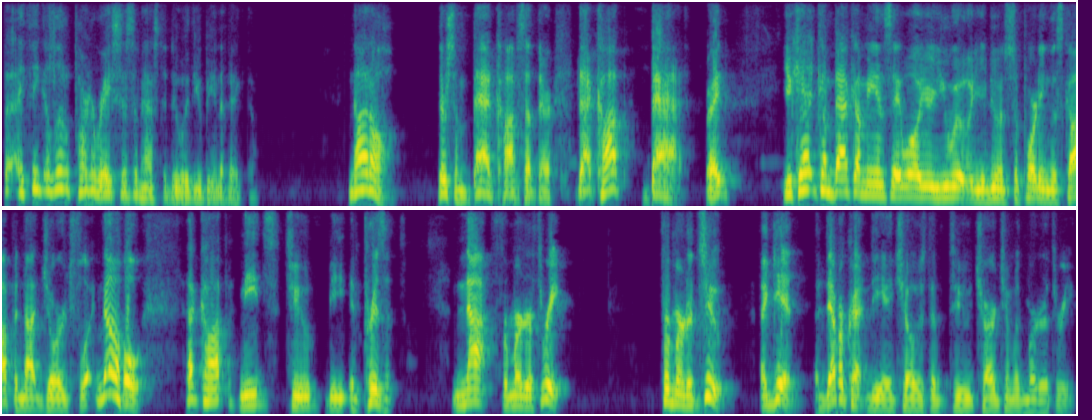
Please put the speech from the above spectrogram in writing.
But I think a little part of racism has to do with you being a victim. Not all. There's some bad cops out there. That cop, bad, right? You can't come back on me and say, "Well, you're you you're doing supporting this cop and not George Floyd." No, that cop needs to be imprisoned not for murder three, for murder two. Again, a Democrat DA chose to, to charge him with murder three.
